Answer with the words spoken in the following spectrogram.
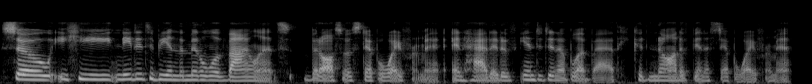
So he needed to be in the middle of violence, but also step away from it. And had it have ended in a bloodbath, he could not have been a step away from it.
